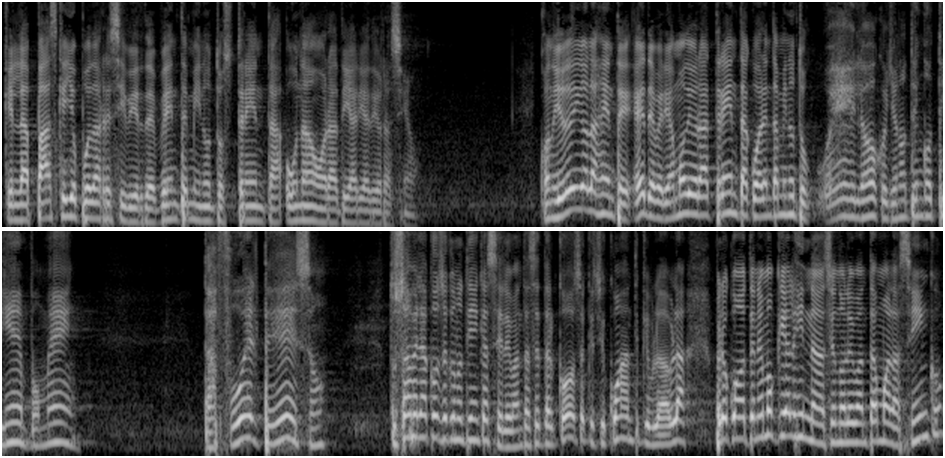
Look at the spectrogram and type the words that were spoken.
que en la paz que yo pueda recibir de 20 minutos, 30, una hora diaria de oración. Cuando yo le digo a la gente, eh, deberíamos de orar 30, 40 minutos, güey, loco, yo no tengo tiempo, men. Está fuerte eso. Tú sabes la cosa que uno tiene que hacer, levantarse tal cosa, que si cuánto, que bla, bla, bla. Pero cuando tenemos que ir al gimnasio, nos levantamos a las 5.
